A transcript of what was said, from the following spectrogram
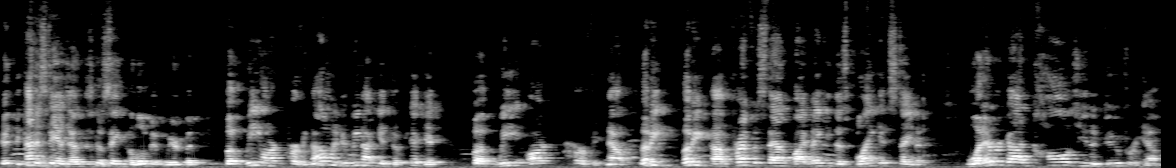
It, it kind of stands out. It's going to seem a little bit weird, but but we aren't perfect. Not only do we not get to pick it, but we aren't perfect. Now, let me let me uh, preface that by making this blanket statement. Whatever God calls you to do for Him,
